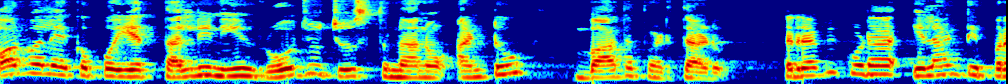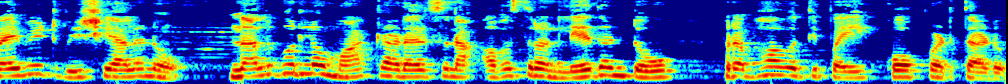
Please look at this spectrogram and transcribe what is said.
ఓర్వలేకపోయే తల్లిని రోజూ చూస్తున్నాను అంటూ బాధపడతాడు. రవి కూడా ఇలాంటి ప్రైవేట్ విషయాలను నలుగురిలో మాట్లాడాల్సిన అవసరం లేదంటూ ప్రభావతిపై కోప్పడతాడు.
